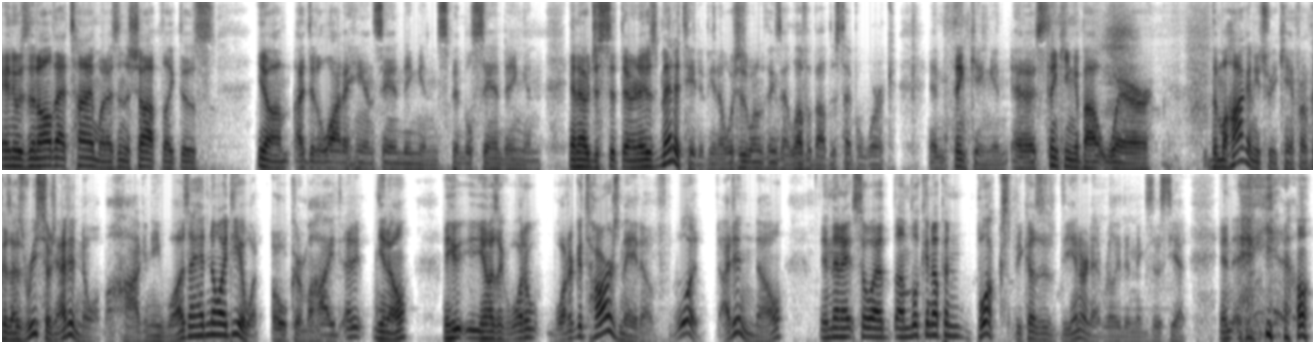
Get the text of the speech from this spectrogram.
And it was in all that time when I was in the shop, like those. You know, um, I did a lot of hand sanding and spindle sanding, and and I would just sit there and it was meditative. You know, which is one of the things I love about this type of work and thinking. And, and I was thinking about where the mahogany tree came from because I was researching. I didn't know what mahogany was. I had no idea what oak or mahogany. You know, you, know, I was like, what are, what are guitars made of? Wood. I didn't know. And then I, so I, I'm looking up in books because the internet really didn't exist yet. And, you know,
